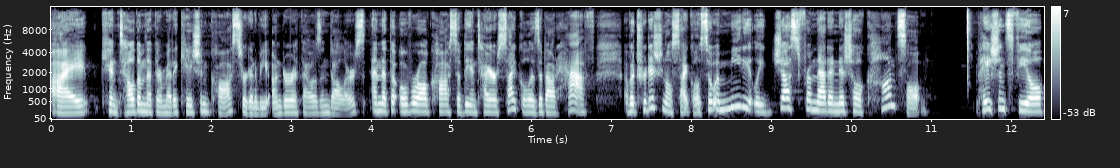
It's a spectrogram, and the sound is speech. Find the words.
I can tell them that their medication costs are going to be under $1,000 and that the overall cost of the entire cycle is about half of a traditional cycle. So, immediately, just from that initial consult, patients feel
